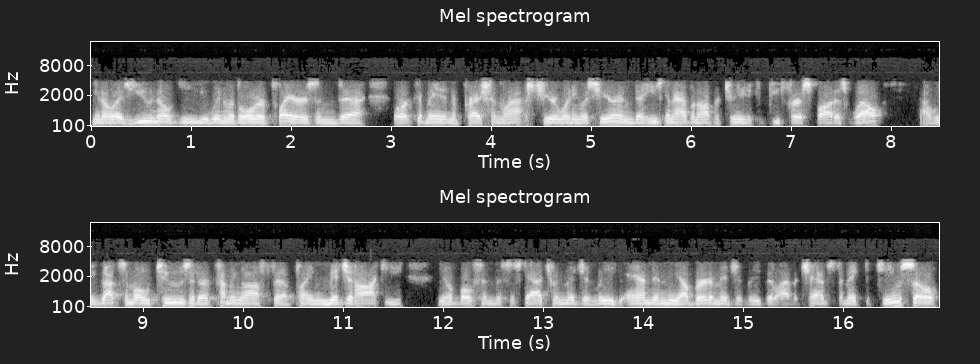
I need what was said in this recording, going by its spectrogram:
you know, as you know, you win with older players, and uh, Orca made an impression last year when he was here, and uh, he's going to have an opportunity to compete for a spot as well. Uh, we've got some O2s that are coming off uh, playing midget hockey you know, both in the Saskatchewan Midget League and in the Alberta Midget League that'll have a chance to make the team. So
